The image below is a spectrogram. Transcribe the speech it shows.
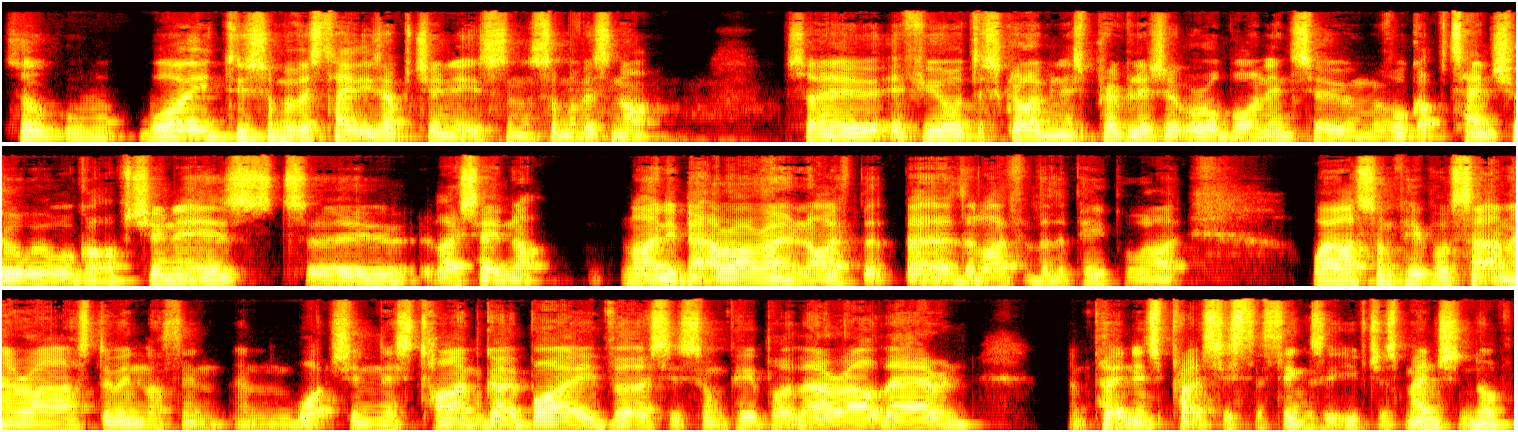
So, why do some of us take these opportunities and some of us not? So if you're describing this privilege that we're all born into, and we've all got potential, we've all got opportunities to, like I say, not not only better our own life, but better the life of other people. Like, why are some people sat on their ass doing nothing and watching this time go by versus some people that are out there and, and putting into practice the things that you've just mentioned of?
